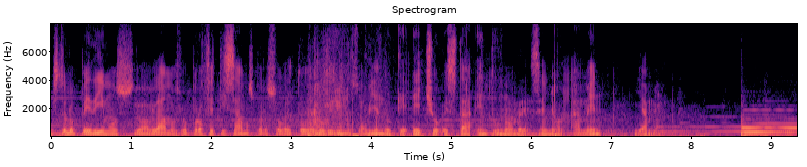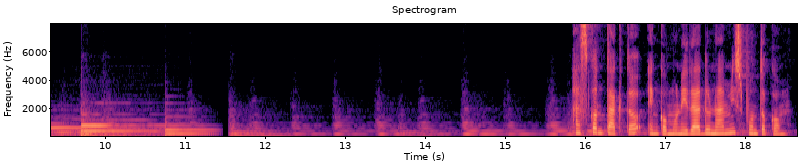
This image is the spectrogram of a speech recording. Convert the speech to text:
Esto lo pedimos, lo hablamos, lo profetizamos, pero sobre todo lo vivimos sabiendo que hecho está en tu nombre, Señor. Amén y amén. Haz contacto en comunidadunamis.com.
